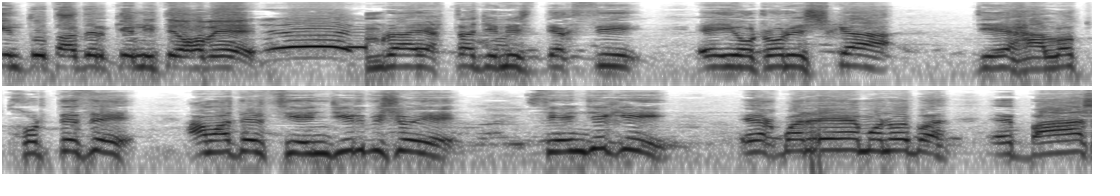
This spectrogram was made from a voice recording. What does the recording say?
কিন্তু তাদেরকে নিতে হবে। আমরা একটা জিনিস দেখছি, এই অটো রিক্সা যে হালত করতেছে আমাদের সিএনজির বিষয়ে। সিএনজি কি একবারে মনে হয় বাস,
